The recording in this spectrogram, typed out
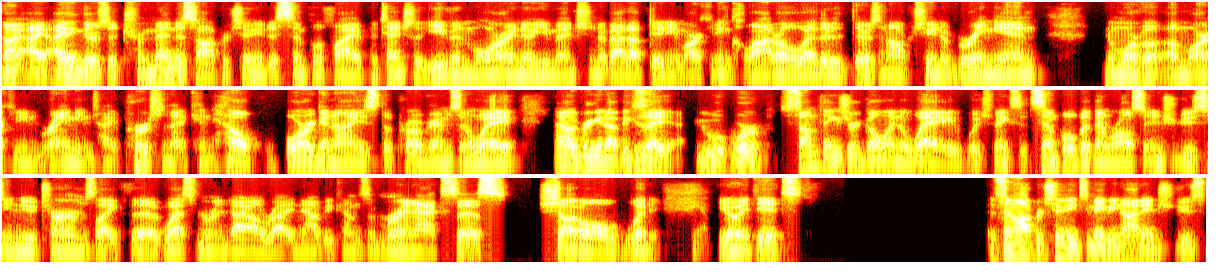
No, I, I think there's a tremendous opportunity to simplify potentially even more. I know you mentioned about updating marketing collateral, whether there's an opportunity to bring in you know, more of a, a, marketing branding type person that can help organize the programs in a way. And I would bring it up because I we're some things are going away, which makes it simple, but then we're also introducing new terms like the West Marin Dial Ride now becomes a Marin Access shuttle. What you know, it, it's it's an opportunity to maybe not introduce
